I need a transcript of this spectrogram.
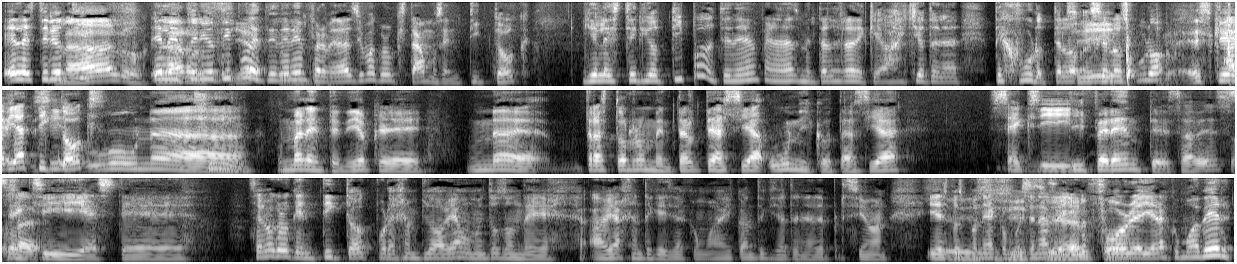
el estereotipo, el estereotipo de tener enfermedades. Yo me acuerdo que estábamos en TikTok. Y el estereotipo de tener enfermedades mentales era de que, ay, quiero tener, te juro, te lo, se los juro. Es que había TikToks. hubo una, un malentendido que un trastorno mental te hacía único, te hacía sexy. Diferente, ¿sabes? sexy, este. O sea, me acuerdo que en TikTok, por ejemplo, había momentos donde había gente que decía como, ay, cuánto quisiera tener depresión. Y después ponía como escenas de Euphoria y era como, a ver,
